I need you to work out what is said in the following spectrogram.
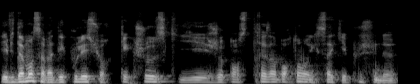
Évidemment, ça va découler sur quelque chose qui est, je pense, très important et ça qui est plus une,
